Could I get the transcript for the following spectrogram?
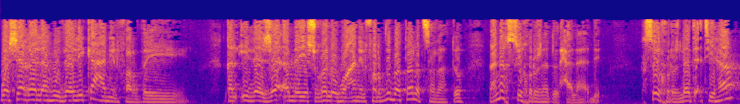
وشغله ذلك عن الفرض. قال إذا جاء ما يشغله عن الفرض بطلت صلاته. معناه خصو يخرج هذه الحالة هذه خصو يخرج لا تأتيها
